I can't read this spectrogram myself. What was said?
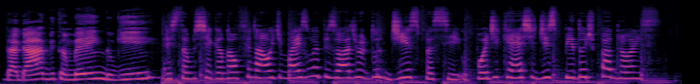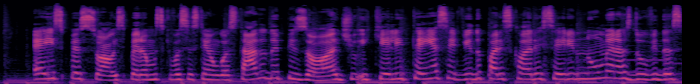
da Gabi também, do Gui. Estamos chegando ao final de mais um episódio do Dispa-se, o podcast despido de padrões. É isso, pessoal. Esperamos que vocês tenham gostado do episódio e que ele tenha servido para esclarecer inúmeras dúvidas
